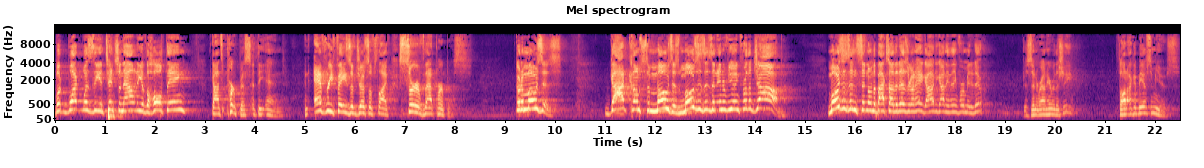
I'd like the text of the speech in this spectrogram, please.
But what was the intentionality of the whole thing? God's purpose at the end. And every phase of Joseph's life served that purpose. Go to Moses. God comes to Moses. Moses isn't interviewing for the job. Moses isn't sitting on the backside of the desert going, Hey, God, you got anything for me to do? Just sitting around here with the sheep. Thought I could be of some use.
